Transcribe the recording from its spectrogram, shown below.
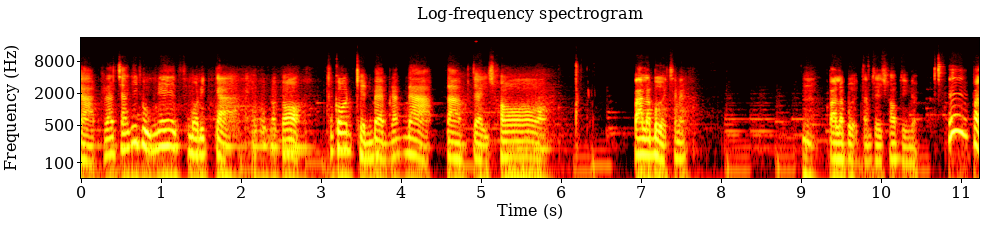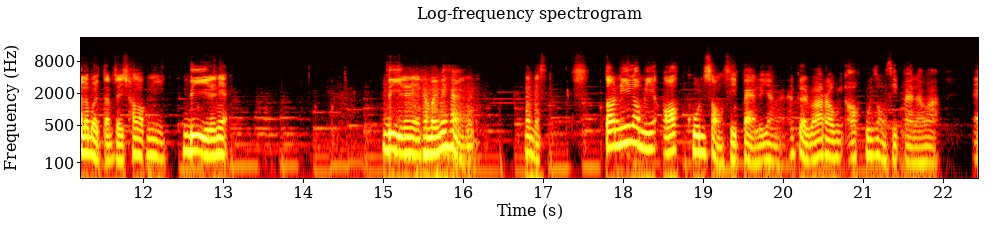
กาศราชาที่ถูกเนตรมริกานะครับผมแล้วก็อุปกรณ์เขียนแบบนักดาบตามใจชอบปลาระเบิดใช่ไหมปลาระเบิดตามใจชอบจริงด้วย เอ๊ะปาระเบิดตามใจชอบนี่ ดีแล้วเนี่ย ดีแล้วเนี่ยทำไมไม่หานั่นแหละตอนนี้เรามีออฟคูณ248หรือยังอะถ้าเกิดว่าเรามีออฟคูณ248แล้วอะไอ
